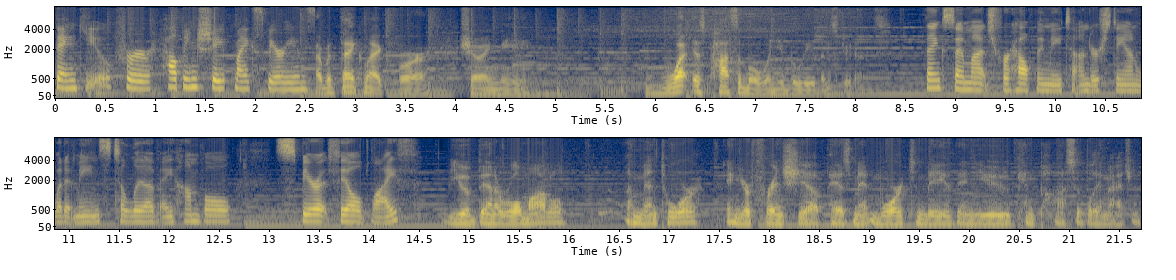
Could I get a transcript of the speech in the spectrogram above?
Thank you for helping shape my experience. I would thank Mike for showing me what is possible when you believe in students. Thanks so much for helping me to understand what it means to live a humble, spirit-filled life. You have been a role model, a mentor, and your friendship has meant more to me than you can possibly imagine.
